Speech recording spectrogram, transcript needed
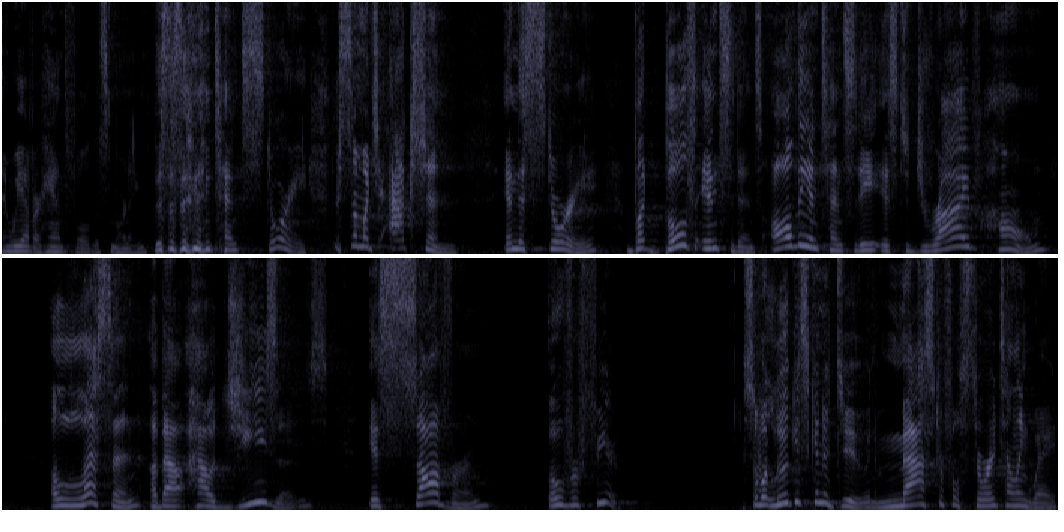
And we have our hands full this morning. This is an intense story. There's so much action in this story, but both incidents, all the intensity is to drive home a lesson about how Jesus is sovereign over fear. So, what Luke is going to do in a masterful storytelling way,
